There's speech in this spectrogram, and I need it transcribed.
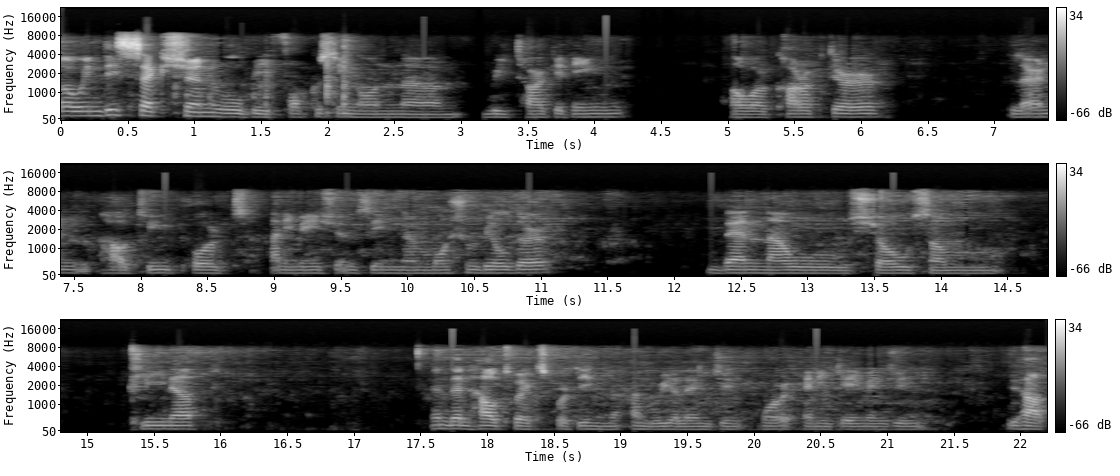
So in this section, we'll be focusing on um, retargeting our character, learn how to import animations in Motion Builder. Then I will show some cleanup and then how to export in Unreal Engine or any game engine you have.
